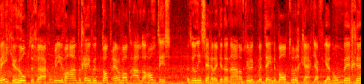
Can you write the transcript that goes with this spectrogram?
beetje hulp te vragen. Of in ieder geval aan te geven dat er wat aan de hand is. Dat wil niet zeggen dat je daarna natuurlijk meteen de bal terugkrijgt. Ja, via een omweg uh,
